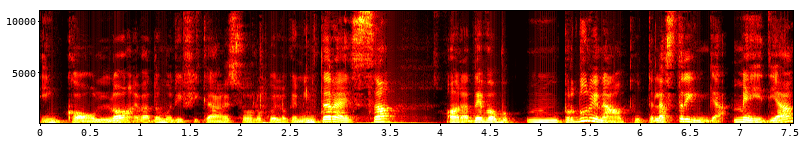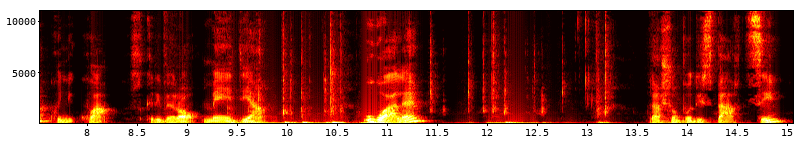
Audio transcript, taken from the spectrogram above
incollo e vado a modificare solo quello che mi interessa. Ora devo mh, mm, produrre in output la stringa media, quindi qua scriverò media uguale, lascio un po' di spazi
